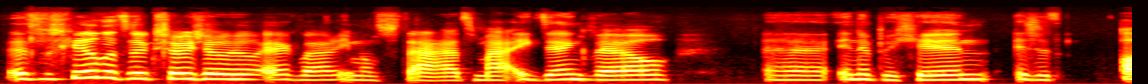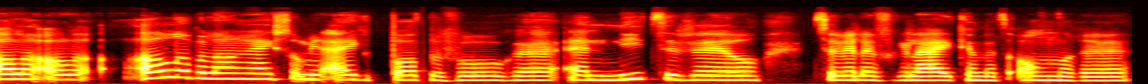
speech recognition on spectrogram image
Het verschilt natuurlijk sowieso heel erg waar iemand staat. Maar ik denk wel, eh, in het begin is het aller, aller, allerbelangrijkste om je eigen pad te volgen. En niet te veel te willen vergelijken met anderen.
